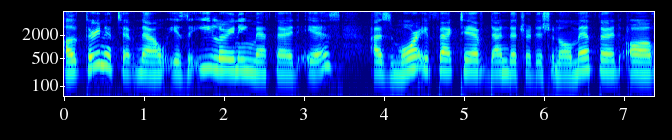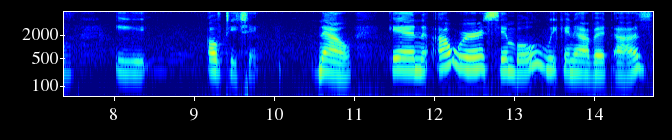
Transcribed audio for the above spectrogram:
alternative now is the e-learning method is as more effective than the traditional method of e of teaching. Now, in our symbol, we can have it as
